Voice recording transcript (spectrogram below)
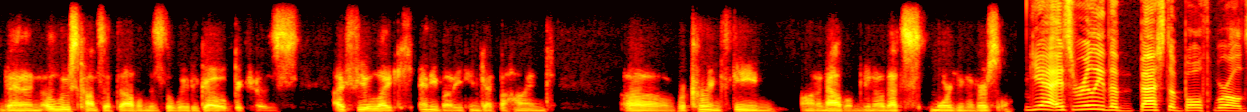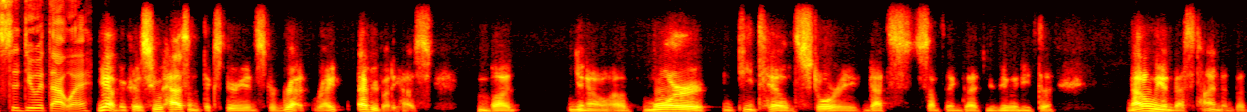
then a loose concept album is the way to go because I feel like anybody can get behind a recurring theme on an album. You know, that's more universal. Yeah, it's really the best of both worlds to do it that way. Yeah, because who hasn't experienced regret, right? Everybody has. But, you know, a more detailed story, that's something that you really need to not only invest time in, but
